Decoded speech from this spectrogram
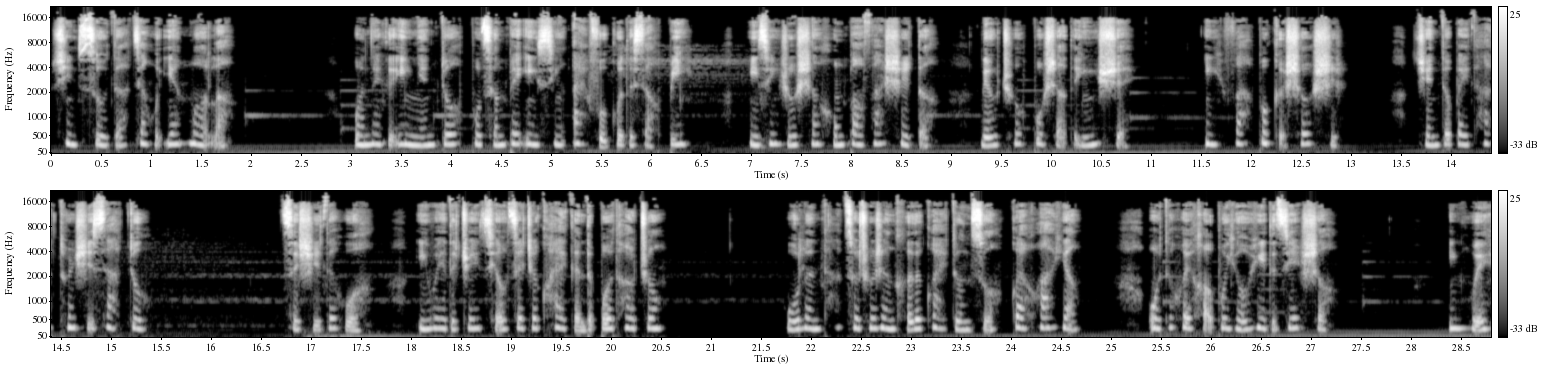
迅速的将我淹没了。我那个一年多不曾被异性爱抚过的小臂，已经如山洪爆发似的流出不少的饮水，一发不可收拾，全都被他吞噬下肚。此时的我，一味的追求在这快感的波涛中。无论他做出任何的怪动作、怪花样，我都会毫不犹豫的接受，因为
